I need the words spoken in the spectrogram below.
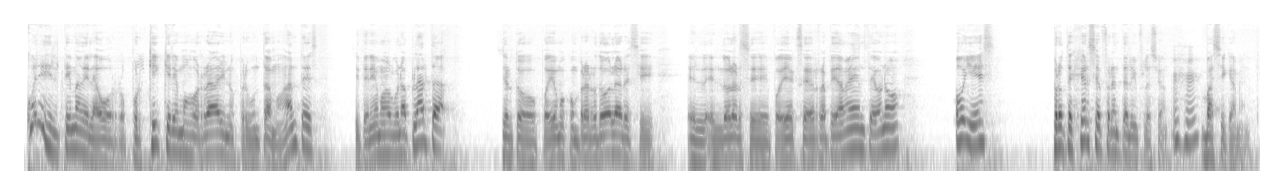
¿cuál es el tema del ahorro? ¿Por qué queremos ahorrar y nos preguntamos? Antes, si teníamos alguna plata, ¿cierto? Podíamos comprar dólares y el, el dólar se podía acceder rápidamente o no. Hoy es protegerse frente a la inflación, básicamente.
